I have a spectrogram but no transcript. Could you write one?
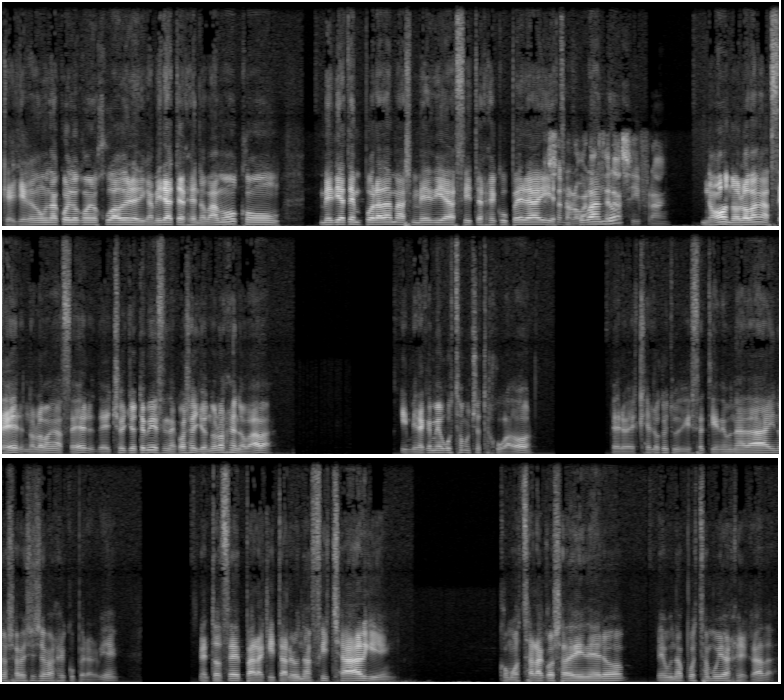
Que lleguen a un acuerdo con el jugador y le digan, mira, te renovamos con media temporada más media si te recuperas y Eso estás no lo van a jugando. hacer así, Frank. No, no lo van a hacer, no lo van a hacer. De hecho, yo te voy a decir una cosa, yo no lo renovaba. Y mira que me gusta mucho este jugador. Pero es que es lo que tú dices, tiene una edad y no sabes si se va a recuperar bien. Entonces, para quitarle una ficha a alguien, como está la cosa de dinero, es una apuesta muy arriesgada.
